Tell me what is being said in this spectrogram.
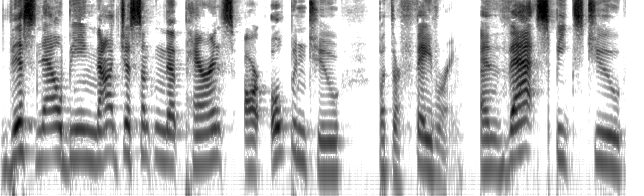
this now being not just something that parents are open to, but they're favoring. And that speaks to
